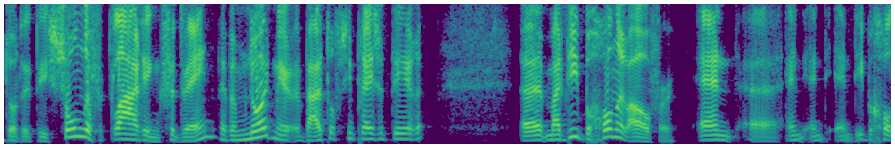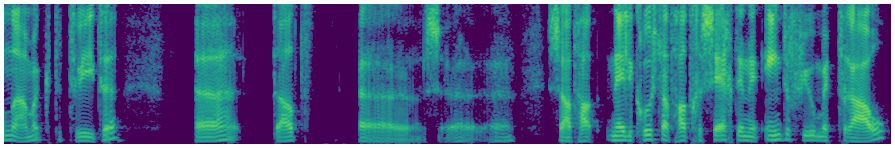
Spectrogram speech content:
Totdat hij zonder verklaring verdween. We hebben hem nooit meer Buitenhof zien presenteren. Eh, maar die begon erover. En, en, en, en die begon namelijk te tweeten dat ze had, had, Nelly Kroes dat had gezegd in een interview met Trouw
